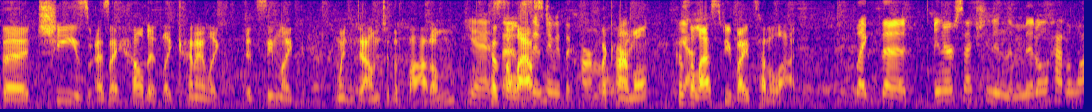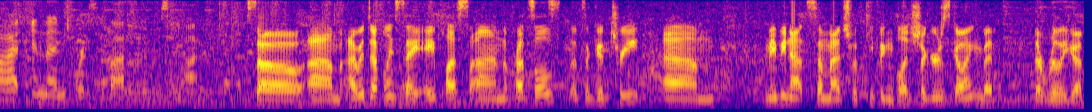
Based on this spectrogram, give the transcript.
The cheese, as I held it, like kind of like it seemed like went down to the bottom. Yes, because the last same with the caramel, The caramel, because yeah. the last few bites had a lot. Like the intersection in the middle had a lot, and then towards the bottom there was a lot. So um, I would definitely say A plus on the pretzels. That's a good treat. Um, maybe not so much with keeping blood sugars going, but they're really good.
